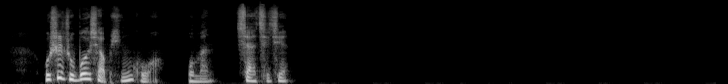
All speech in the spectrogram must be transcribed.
我是主播小苹果，我们下期见。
